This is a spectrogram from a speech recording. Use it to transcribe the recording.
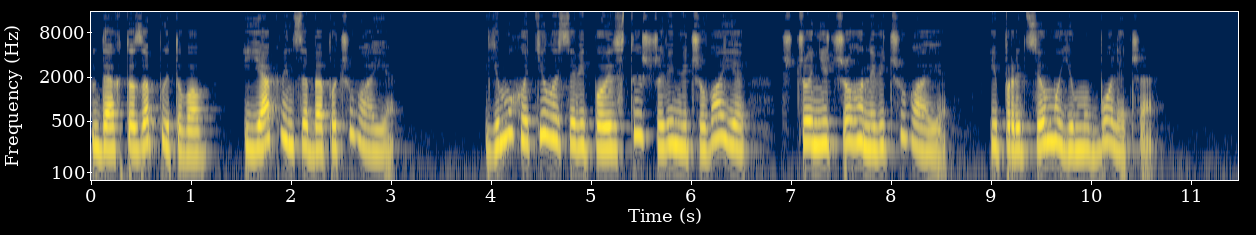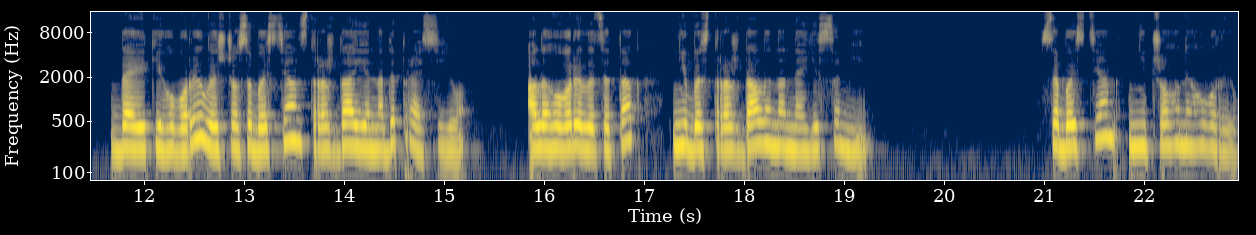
Дехто запитував, як він себе почуває. Йому хотілося відповісти, що він відчуває, що нічого не відчуває, і при цьому йому боляче. Деякі говорили, що Себастьян страждає на депресію, але говорили це так, ніби страждали на неї самі. Себастьян нічого не говорив,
